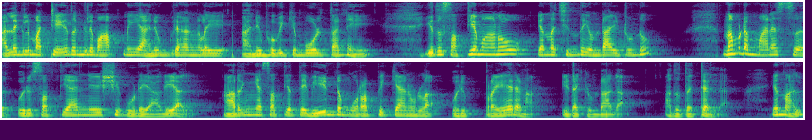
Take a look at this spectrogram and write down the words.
അല്ലെങ്കിൽ മറ്റേതെങ്കിലും ആത്മീയ അനുഗ്രഹങ്ങളെ അനുഭവിക്കുമ്പോൾ തന്നെ ഇത് സത്യമാണോ എന്ന ചിന്തയുണ്ടായിട്ടുണ്ടോ? നമ്മുടെ മനസ്സ് ഒരു സത്യാന്വേഷി കൂടെയാകയാൽ അറിഞ്ഞ സത്യത്തെ വീണ്ടും ഉറപ്പിക്കാനുള്ള ഒരു പ്രേരണ ഇടയ്ക്കുണ്ടാകാം. അത് തെറ്റല്ല. എന്നാൽ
